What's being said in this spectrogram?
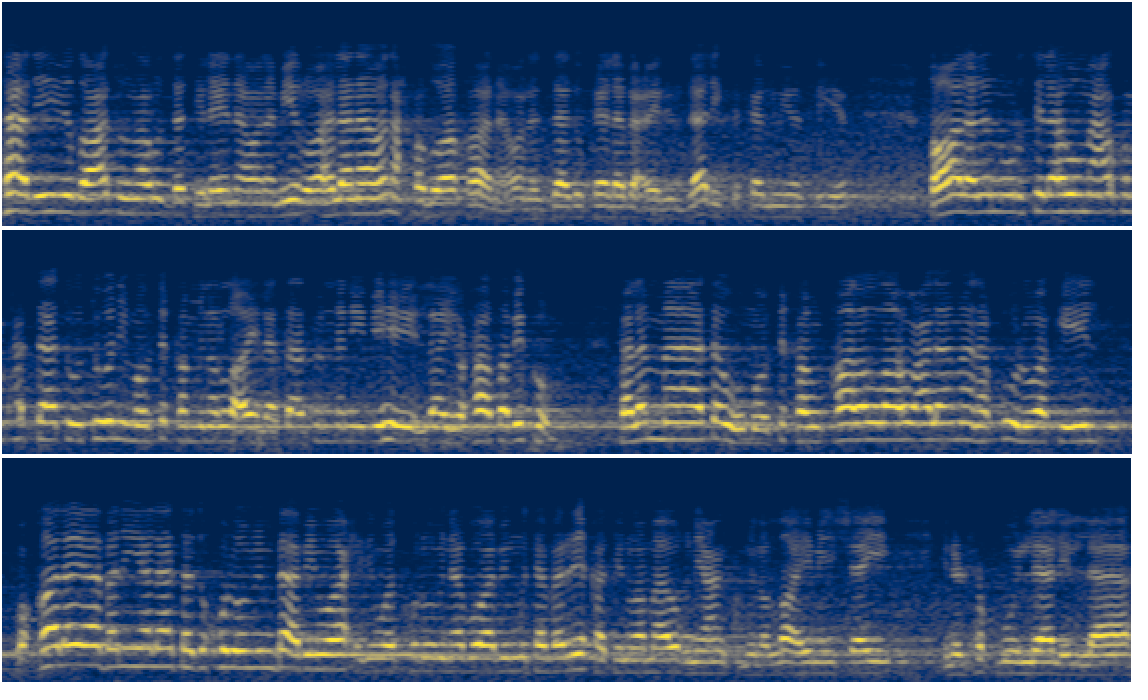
هذه بضاعتنا ردت إلينا ونمير أهلنا ونحفظ أخانا ونزداد كيل بعير ذلك تكل يسير. قال لن أرسله معكم حتى تؤتوني موثقا من الله لا تأتنني به إلا يحاط بكم. فلما أتوه موثقهم قال الله على ما نقول وكيل. وقال يا بني لا تدخلوا من باب واحد وادخلوا من أبواب متفرقة وما أغني عنكم من الله من شيء. إن الحكم إلا لله.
